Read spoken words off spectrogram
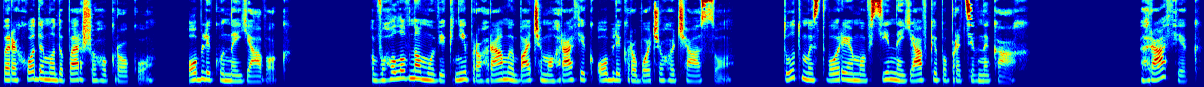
Переходимо до першого кроку обліку неявок. В головному вікні програми бачимо графік облік робочого часу. Тут ми створюємо всі неявки по працівниках. Графік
